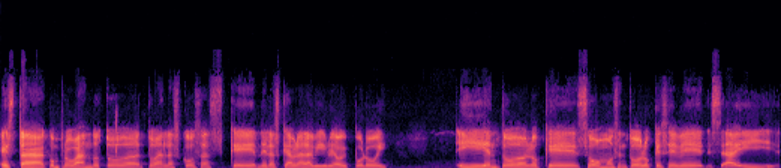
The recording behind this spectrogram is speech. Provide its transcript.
está comprobando todas las cosas que, de las que habla la Biblia hoy por hoy. Y en todo lo que somos, en todo lo que se ve, hay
